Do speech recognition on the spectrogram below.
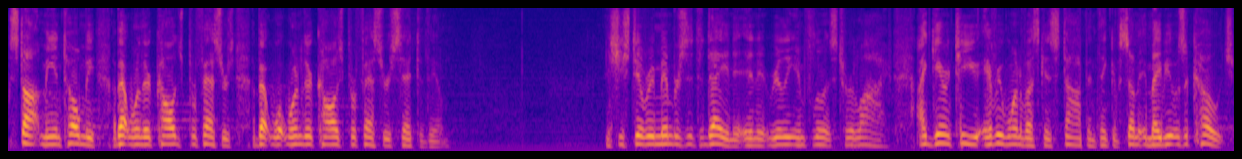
stopped me and told me about one of their college professors, about what one of their college professors said to them. And she still remembers it today, and it, and it, really influenced her life. I guarantee you, every one of us can stop and think of something. Maybe it was a coach,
